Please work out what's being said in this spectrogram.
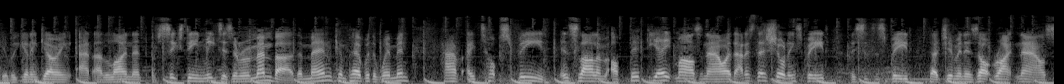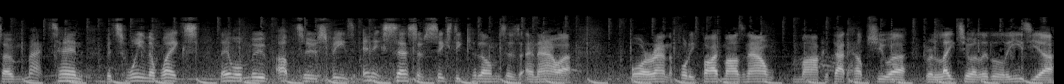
He'll be getting going at a line length of 16 metres. And remember, the men, compared with the women, have a top speed in slalom of 58 miles an hour. That is their shorting speed. This is the speed that Jimin is at right now. So Mach 10 between the wakes, they will move up to speeds in excess of 60 kilometres an hour or around the 45 miles an hour mark, if that helps you uh, relate to a little easier.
